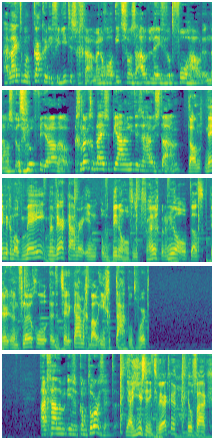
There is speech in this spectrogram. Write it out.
Hij lijkt op een kakker die failliet is gegaan, maar nog wel iets van zijn oude leven wilt volhouden. En daarom speelt hij nog piano. Gelukkig blijft zijn piano niet in zijn huis staan. Dan neem ik hem ook mee mijn werkkamer in op het Binnenhof. Dus ik verheug me er nu al op dat er een vleugel eh, het Tweede Kamergebouw ingetakeld wordt. Hij gaat hem in zijn kantoor zetten. Ja, hier zit ik te werken. Heel vaak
